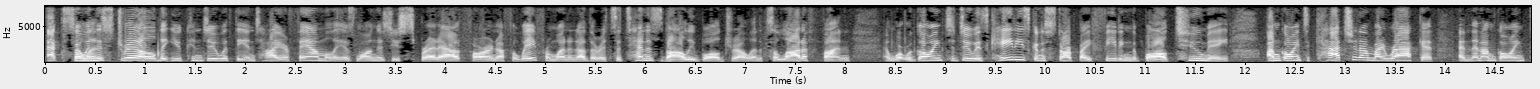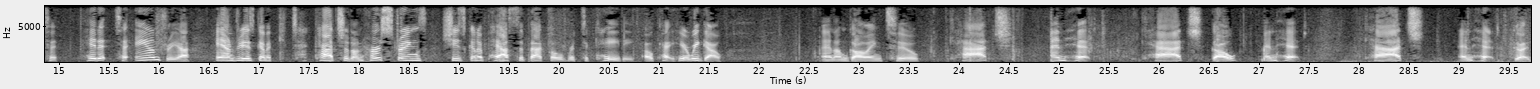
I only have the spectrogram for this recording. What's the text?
Excellent. So in this drill that you can do with the entire family, as long as you spread out far enough away from one another, it's a tennis volleyball drill, and it's a lot of fun. And what we're going to do is Katie's going to start by feeding the ball to me. I'm going to catch it on my racket, and then I'm going to hit it to Andrea. Andrea's going to catch it on her strings. She's going to pass it back over to Katie. Okay, here we go. And I'm going to catch and hit. Catch, go, and hit. Catch, and hit. Good.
